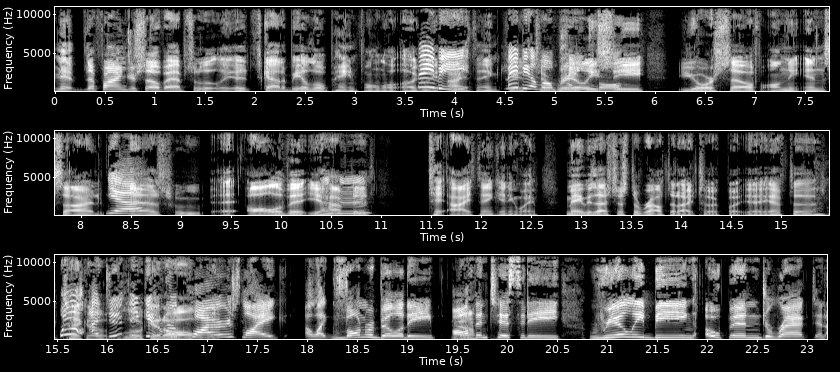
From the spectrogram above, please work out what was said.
Yeah, define yourself absolutely. It's got to be a little painful and a little ugly. Maybe, I think maybe a to little really painful. see yourself on the inside yeah. as who uh, all of it. You have mm-hmm. to I think anyway. Maybe that's just the route that I took, but yeah, you have to well, take a I do look think it at requires it. like a, like vulnerability, yeah. authenticity, really being open, direct, and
